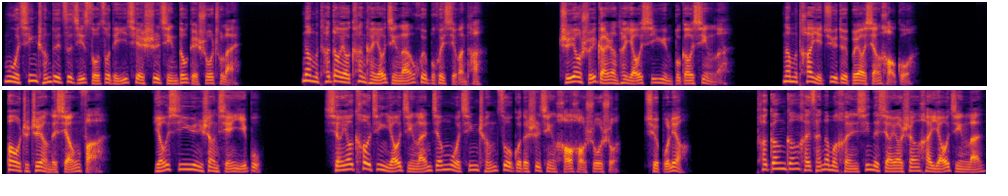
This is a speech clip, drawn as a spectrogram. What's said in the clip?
莫倾城对自己所做的一切事情都给说出来。那么他倒要看看姚锦兰会不会喜欢他。只要谁敢让他姚希韵不高兴了，那么他也绝对不要想好过。抱着这样的想法，姚希韵上前一步，想要靠近姚锦兰，将莫倾城做过的事情好好说说。却不料，他刚刚还才那么狠心的想要伤害姚锦兰。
